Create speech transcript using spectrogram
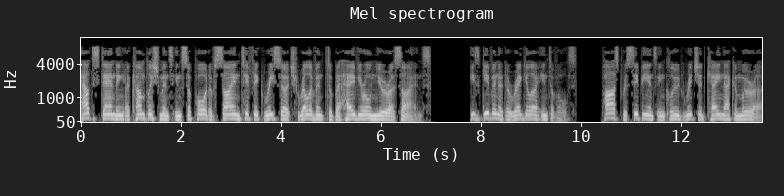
"...outstanding accomplishments in support of scientific research relevant to behavioral neuroscience", is given at irregular intervals. Past recipients include Richard K. Nakamura,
